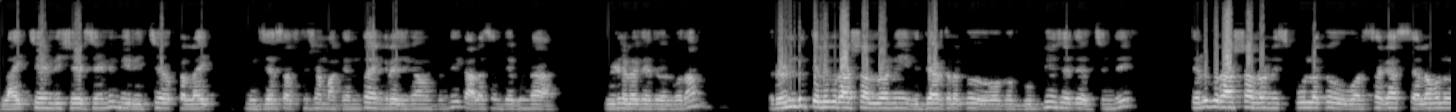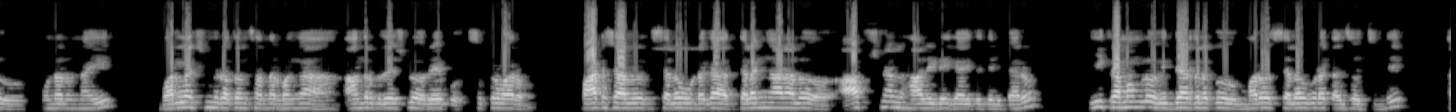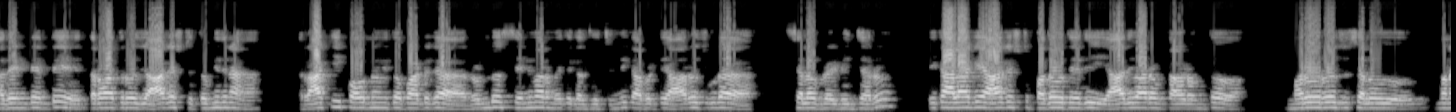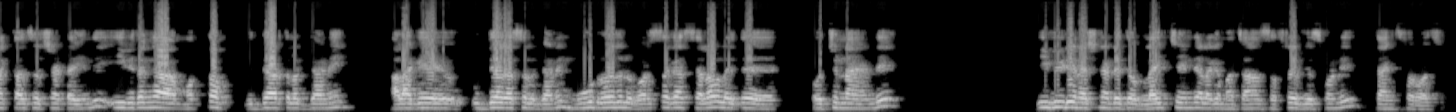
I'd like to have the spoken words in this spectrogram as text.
లైక్ చేయండి షేర్ చేయండి. మీరు ఇచ్చే ఒక లైక్ మీరు చేసే సబ్స్క్రిప్షన్ మాకు ఎంతో ఎంకరేజ్గా ఉంటుంది. ఆలస్యం చేయకుండా వీడియోలోకి అయితే వెళ్ళిపోదాం. రెండు తెలుగు రాష్ట్రాల్లోని విద్యార్థులకు ఒక గుడ్ న్యూస్ అయితే వచ్చింది. తెలుగు రాష్ట్రాల్లోని స్కూళ్ళకు వరుసగా సెలవులు ఉండనున్నాయి. వరలక్ష్మి వ్రతం సందర్భంగా ఆంధ్రప్రదేశ్లో రేపు శుక్రవారం పాఠశాలలకు సెలవు ఉండగా తెలంగాణలో ఆప్షనల్ హాలిడేగా అయితే తెలిపారు. ఈ క్రమంలో విద్యార్థులకు మరో సెలవు కూడా కలిసి వచ్చింది. అదేంటంటే తర్వాత రోజు ఆగస్టు తొమ్మిదిన రాఖీ పౌర్ణమితో పాటుగా రెండో శనివారం అయితే కలిసి వచ్చింది. కాబట్టి ఆ రోజు కూడా సెలవు ప్రకటించారు. ఇక అలాగే ఆగస్టు పదవ తేదీ ఆదివారం కావడంతో మరో రోజు సెలవు మనకు కలిసి వచ్చినట్టు అయింది. ఈ విధంగా మొత్తం విద్యార్థులకు కానీ అలాగే ఉద్యోగస్తులకు కానీ మూడు రోజులు వరుసగా సెలవులు అయితే వచ్చున్నాయండి. ఈ వీడియో నచ్చినట్టయితే ఒక లైక్ చేయండి అలాగే మా ఛానల్ సబ్స్క్రైబ్ చేసుకోండి. Thanks for watching.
